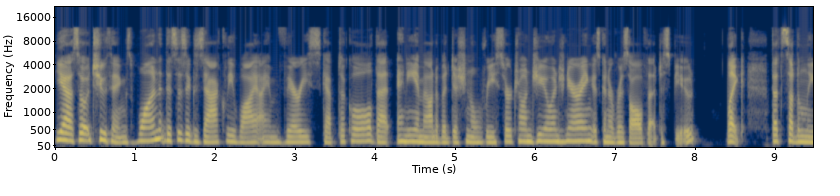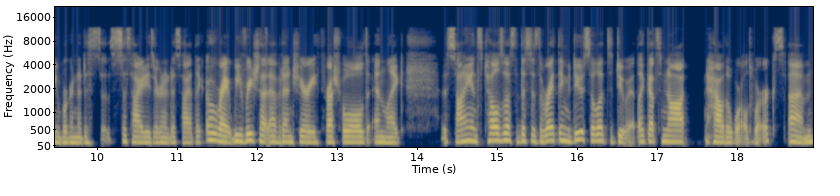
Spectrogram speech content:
Yeah, so two things. One, this is exactly why I am very skeptical that any amount of additional research on geoengineering is going to resolve that dispute. Like that suddenly we're going to societies are going to decide like, "Oh right, we've reached that evidentiary threshold and like science tells us that this is the right thing to do, so let's do it. Like that's not how the world works. Um,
